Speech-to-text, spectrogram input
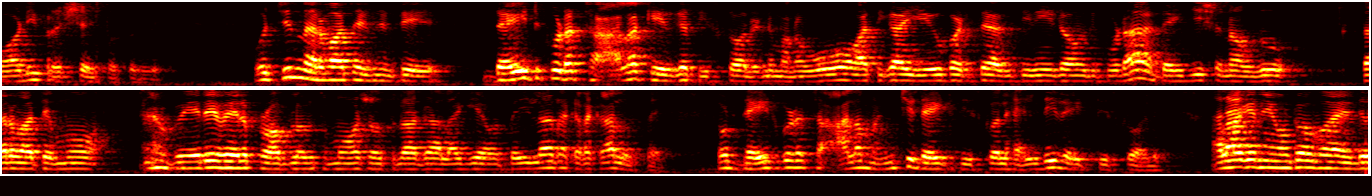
బాడీ ఫ్రెష్ అయిపోతుంది. వచ్చిన తర్వాత ఏంటంటే డైట్ కూడా చాలా కేర్గా తీసుకోవాలండి. మనం ఓ అతిగా ఏవి పడితే అవి తినేయడం అది కూడా డైజెషన్ అవ్వదు. తర్వాత ఏమో వేరే వేరే ప్రాబ్లమ్స్ మోషన్స్ లాగా అలాగే అవుతాయి. ఇలా రకరకాలు వస్తాయి. కాబట్టి డైట్ కూడా చాలా మంచి డైట్ తీసుకోవాలి. హెల్దీ డైట్ తీసుకోవాలి. అలాగే నేను ఇది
